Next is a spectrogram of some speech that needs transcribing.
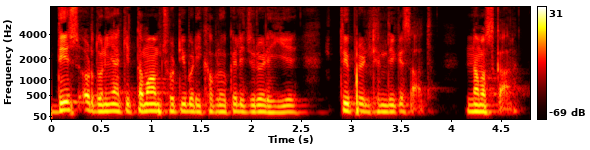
देश और दुनिया की तमाम छोटी बड़ी खबरों के लिए जुड़े रहिए दी प्रिंट हिंदी के साथ। नमस्कार।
